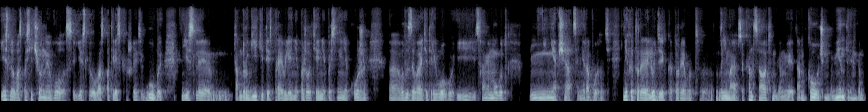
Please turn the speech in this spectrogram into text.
Если у вас посеченные волосы, если у вас потрескавшиеся губы, если там другие какие-то есть проявления, пожелтения, посинения кожи, э, вы вызываете тревогу, и с вами могут не, не общаться, не работать. Некоторые люди, которые вот э, занимаются консалтингом или там коучингом, менторингом,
